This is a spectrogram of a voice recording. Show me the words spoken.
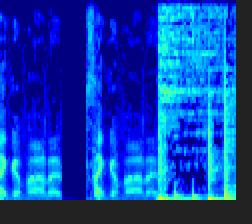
Think about it. Think about it.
